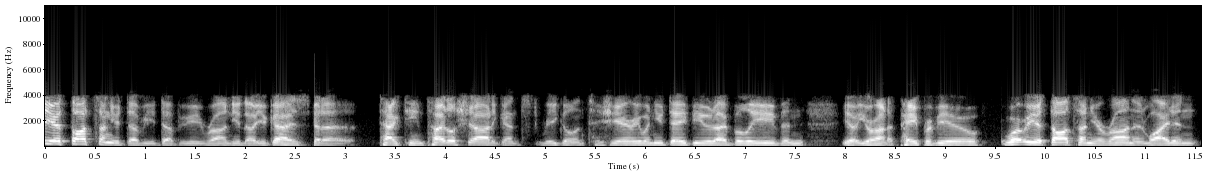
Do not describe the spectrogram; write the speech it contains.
are your thoughts on your WWE run? You know, you guys got a tag team title shot against Regal and Tajiri when you debuted, I believe, and you know you're on a pay per view. What were your thoughts on your run, and why didn't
